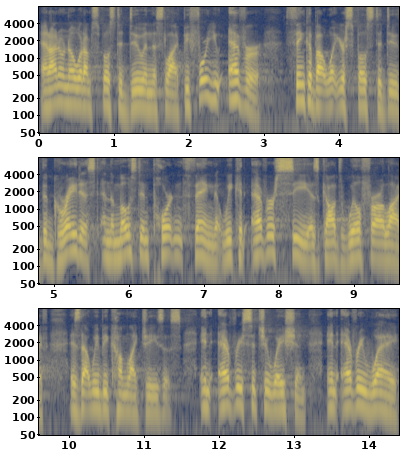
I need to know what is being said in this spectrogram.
and I don't know what I'm supposed to do in this life. Before you ever think about what you're supposed to do, the greatest and the most important thing that we could ever see as God's will for our life is that we become like Jesus in every situation, in every way,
